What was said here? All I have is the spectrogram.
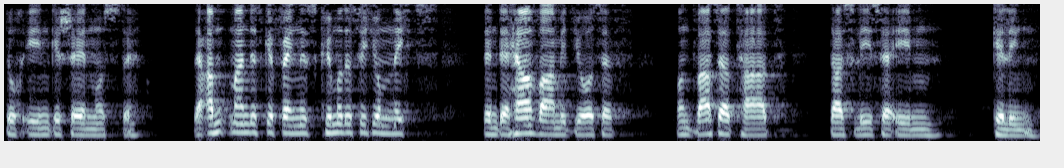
durch ihn geschehen musste. Der Amtmann des Gefängnisses kümmerte sich um nichts, denn der Herr war mit Josef und was er tat, das ließ er ihm gelingen.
